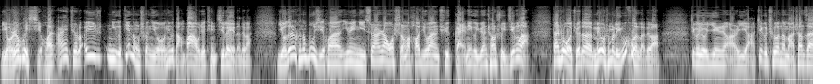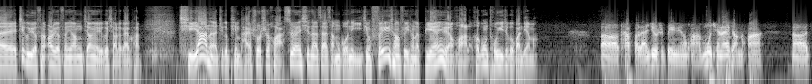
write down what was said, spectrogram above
有人会喜欢，哎，觉得哎那个电动车你有那个挡把，我觉得挺鸡肋的，对吧？有的人可能不喜欢，因为你虽然让我省了好几万去改那个原厂水晶了，但是我觉得没有什么灵魂了，对吧？这个就因人而异啊。这个车呢，马上在这个月份二月份将将有一个小的改款。起亚呢这个品牌，说实话，虽然现在在咱们国内已经非常非常的边缘化了，何工同意这个观点吗？呃，它本来就是边缘化。目前来讲的话，呃，起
